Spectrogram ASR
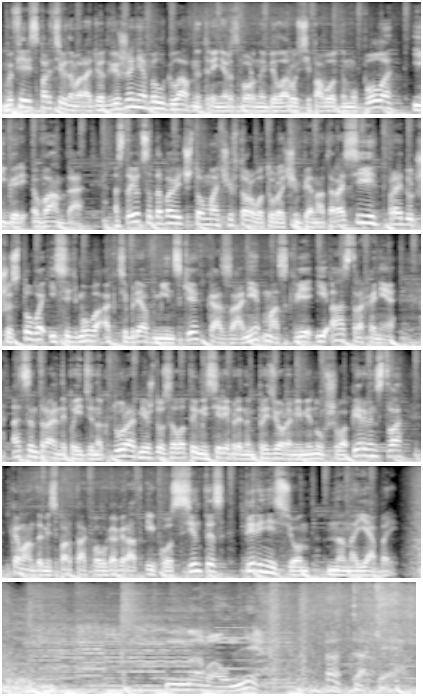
В эфире спортивного радиодвижения был главный тренер сборной Беларуси по водному поло Игорь Ванда. Остается добавить, что матчи второго тура чемпионата России пройдут 6 и 7 октября в Минске, Казани, Москве и Астрахане. А центральный поединок тура между золотым и серебряным призерами минувшего первенства командами «Спартак Волгоград» и «Коссинтез» перенесен на ноябрь. На волне атаки.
